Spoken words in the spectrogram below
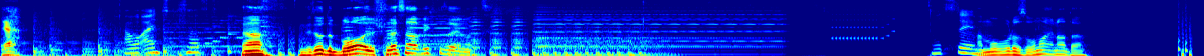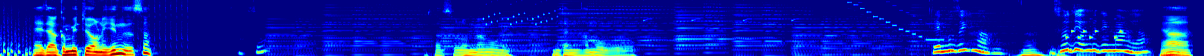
Ja. Aber eins geschafft. Ja, wieso? Den Bohr, Schlösser habe ich bisher gemacht. Trotzdem. Haben wir oder so noch einer da? Ey, da komm ich dir auch nicht hin, siehst du? Ach so. Das hast du doch Memory. Und dann haben wir wohl. Den muss ich machen. Ja. Das würde ich unbedingt machen, ja? ja.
